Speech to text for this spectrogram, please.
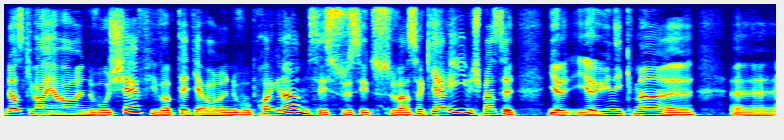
lorsqu'il va y avoir un nouveau chef, il va peut-être y avoir un nouveau programme. C'est souvent ça qui arrive. Je pense qu'il y, y, a uniquement... Euh, euh,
